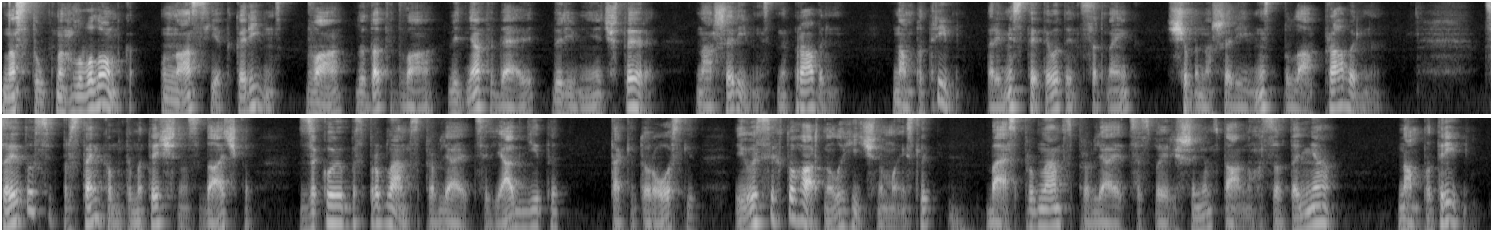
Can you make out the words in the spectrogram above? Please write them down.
Наступна головоломка. У нас є така рівність. 2 додати 2, відняти 9 дорівнює 4. Наша рівність неправильна. Нам потрібно перемістити один сирник, щоб наша рівність була правильною. Це є досить простенька математична задачка, з якою без проблем справляються як діти, так і дорослі. І усі, хто гарно логічно мислить, без проблем справляється з вирішенням даного завдання. Нам потрібно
